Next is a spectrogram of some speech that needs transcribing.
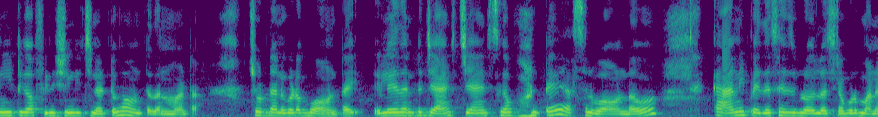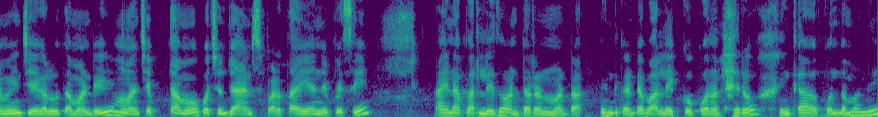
నీట్గా ఫినిషింగ్ ఇచ్చినట్టుగా ఉంటుంది అనమాట చూడ్డానికి కూడా బాగుంటాయి. లేదంటే జాయింట్స్ జాయింట్స్గా ఉంటే అస్సలు బాగుండవు. కానీ పెద్ద సైజు బ్లౌజులు వచ్చినప్పుడు మనం ఏం చేయగలుగుతామండి? మనం చెప్తాము కొంచెం జాయింట్స్ పడతాయి అని చెప్పేసి. అయినా పర్లేదు అంటారనమాట ఎందుకంటే వాళ్ళు ఎక్కువ కొనలేరు. ఇంకా కొంతమంది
